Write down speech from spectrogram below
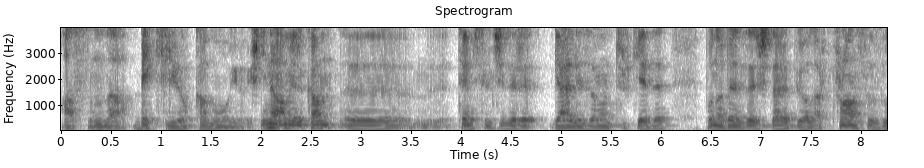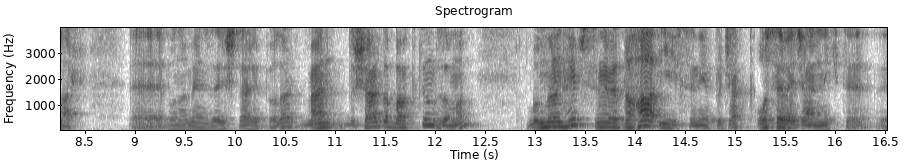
aslında bekliyor kamuoyu. İşte yine Amerikan e, temsilcileri geldiği zaman Türkiye'de buna benzer işler yapıyorlar. Fransızlar e, buna benzer işler yapıyorlar. Ben dışarıda baktığım zaman bunların hepsini ve daha iyisini yapacak o sevecenlikte e,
